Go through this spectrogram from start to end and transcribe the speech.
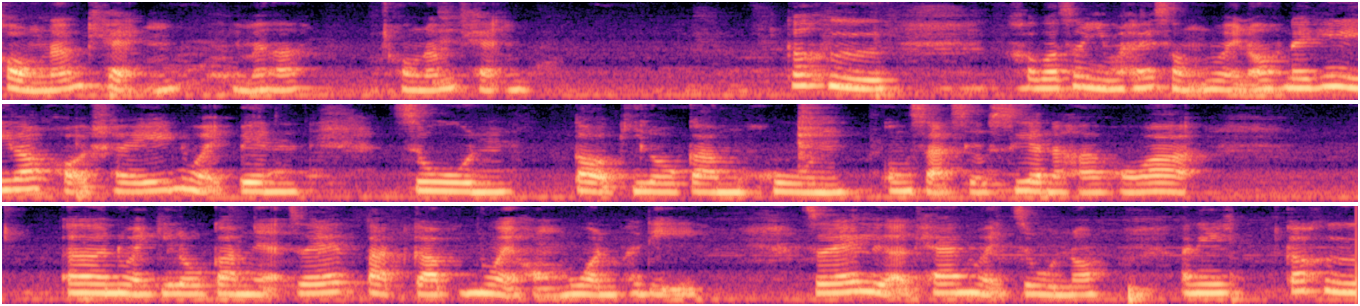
ของน้ำแข็งเห็นไหมคะของน้ำแข็ง ก็คือเขาก็จะมีมาให้ 2 หน่วยเนาะในที่นี้เราขอใช้หน่วยเป็น จูลต่อกิโลกรัมคูณองศาเซลเซียสนะคะ เพราะว่าหน่วยกิโลกรัมเนี่ยจะได้ตัดกับหน่วยของมวลพอดี จะได้เหลือแค่หน่วยจูลเนาะ อันนี้ก็คือ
